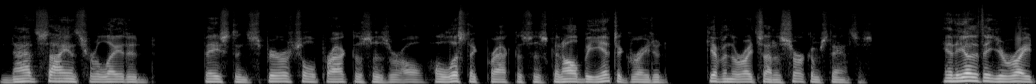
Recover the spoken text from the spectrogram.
not science related based in spiritual practices or all holistic practices can all be integrated given the right set of circumstances and the other thing, you're right.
